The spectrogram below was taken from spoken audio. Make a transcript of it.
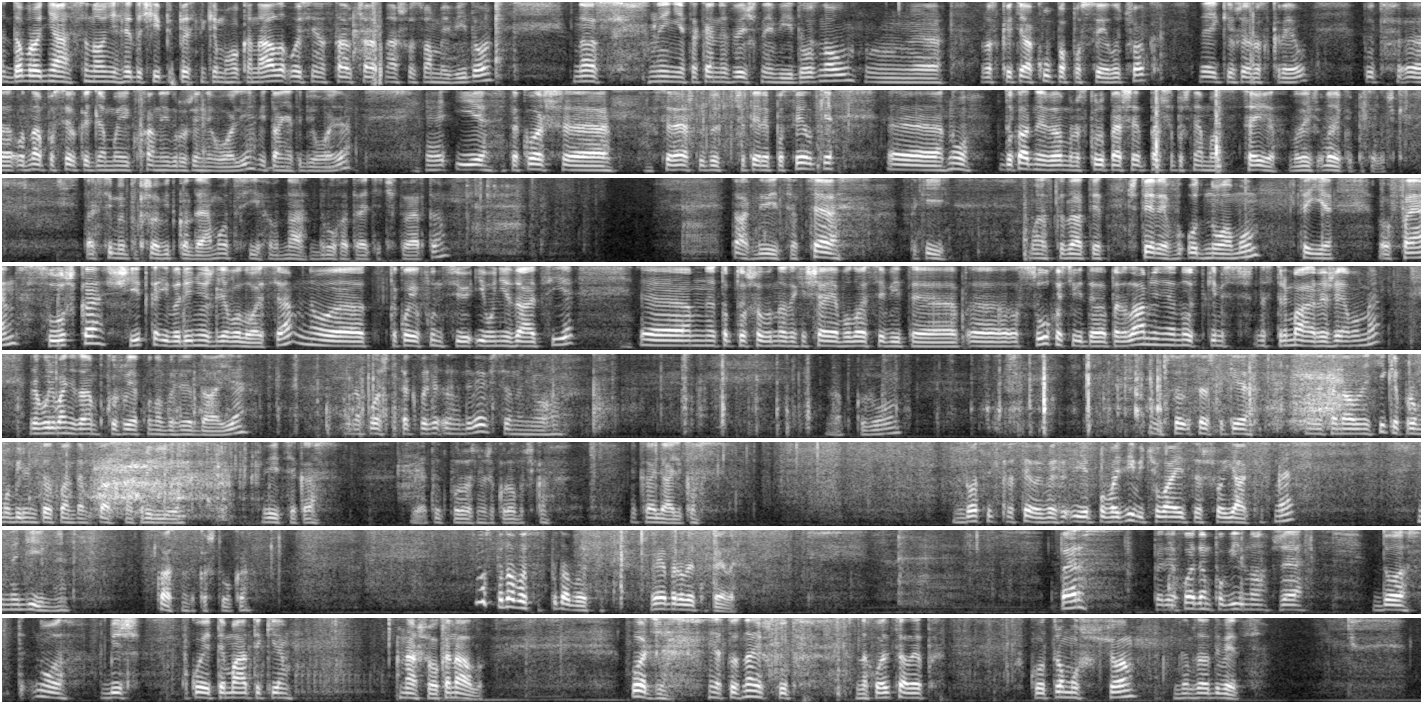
Доброго дня, шановні глядачі і підписники мого каналу. Ось і настав час нашого з вами відео. У нас нині таке незвичне відео знову. Е, Розкриття купа посилочок. Деякі вже розкрив. Тут е, одна посилка для моєї коханої дружини Олі. Вітання тобі, Оля. Е, І також все решту тут 4 посилки. Ну, Докладно я вам розкажу. Перше, перше почнемо з цієї великої посилочки. Так, ці ми поки що відкладемо. От їх одна, друга, третя, четверта. Так, дивіться, це такий, можна сказати, 4 в одному. Це є фен, сушка, щітка і вирівнювач для волосся. Ну, е, такою функцією іонізації. Е, Тобто, що вона захищає волосся від е, е, сухості, від переламлення, ну, з такими з трьома режимами регулювання. Зараз покажу, як воно виглядає. На пошті так дивився на нього. Зараз покажу вам. Ну, все, все ж таки у мене канал не тільки про мобільний телефон, там класно прев'ю. Дивіться, яка. Я тут порожня вже коробочка. Яка лялька. Досить красивий. І по вазі відчувається, що якісне і надійне. Класна така штука. Ну, сподобалося, сподобалося. Вибрали, купили. Тепер переходимо повільно вже до ну, більш такої тематики нашого каналу. Отже, я то знаю, що тут знаходиться, але в котрому що, будемо зараз дивитися.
